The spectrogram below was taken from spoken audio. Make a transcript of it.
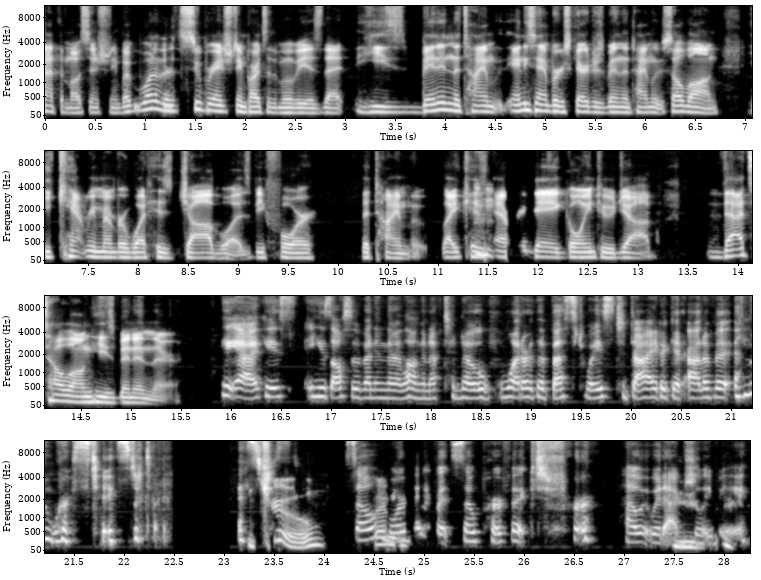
not the most interesting but one of the super interesting parts of the movie is that he's been in the time andy samberg's character has been in the time loop so long he can't remember what his job was before the time loop like his Mhm. everyday going to job that's how long he's been in there Yeah, he's he's also been in there long enough to know what are the best ways to die to get out of it and the worst ways to die. it's It's true so but I mean- morbid, but so perfect for how it would actually be.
